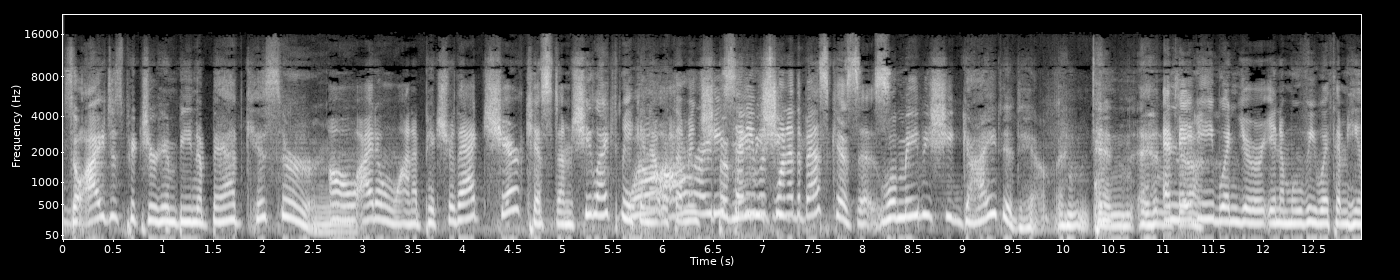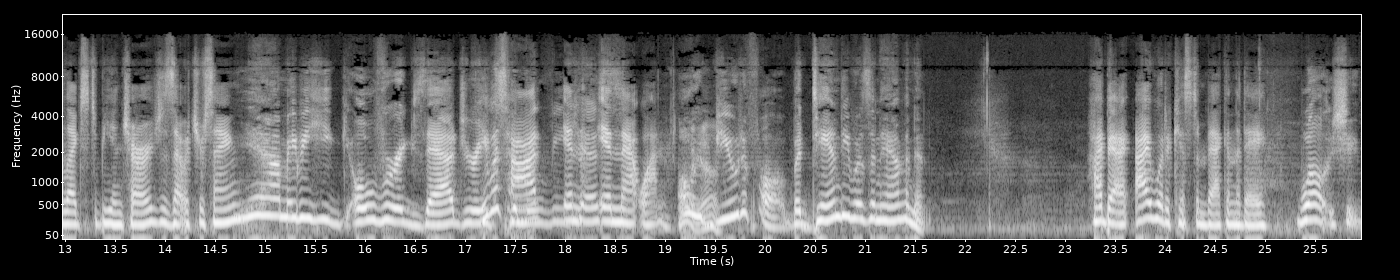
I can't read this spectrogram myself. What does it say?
So I just picture him being a bad kisser. Oh, I don't want to picture that. Cher kissed him. She liked making Well, out with him, all and right, she said he was she- one of the best kisses. Well, maybe she guided him, and and and, and uh, maybe when you're in a movie with him, he likes to be in charge. Is that what you're saying? yeah, maybe he over exaggerates. He was the hot movie in kiss. in that one. Oh, yeah. beautiful! But Thandie wasn't having it. I back. I would have kissed him back in the day. Well, she.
